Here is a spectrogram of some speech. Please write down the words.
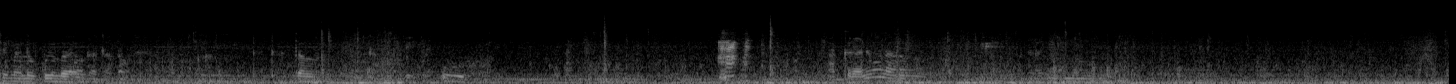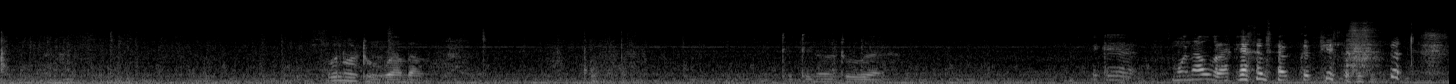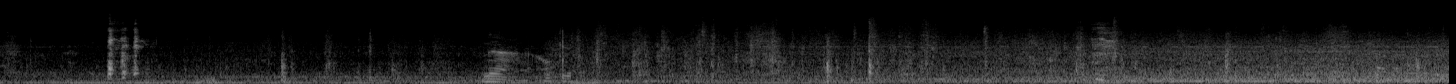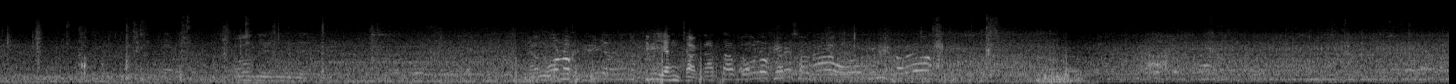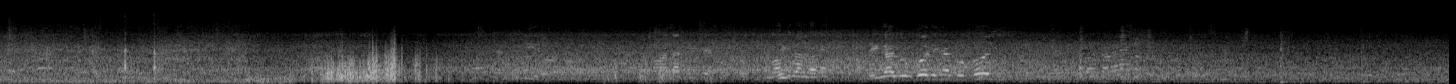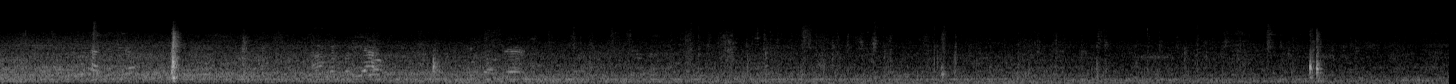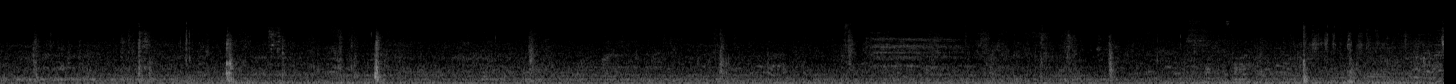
Dia melu kuwi, Mbak. Udah datang. Datang. Uh. Agarane mana orang? Agarane belum 02 bang. Didi 02 Ini kayak mau nabrak ya takut gitu Nah oke. yang Wonogiri yang Wonogiri yang Jakarta Wonogiri sana Wonogiri sana Tinggal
